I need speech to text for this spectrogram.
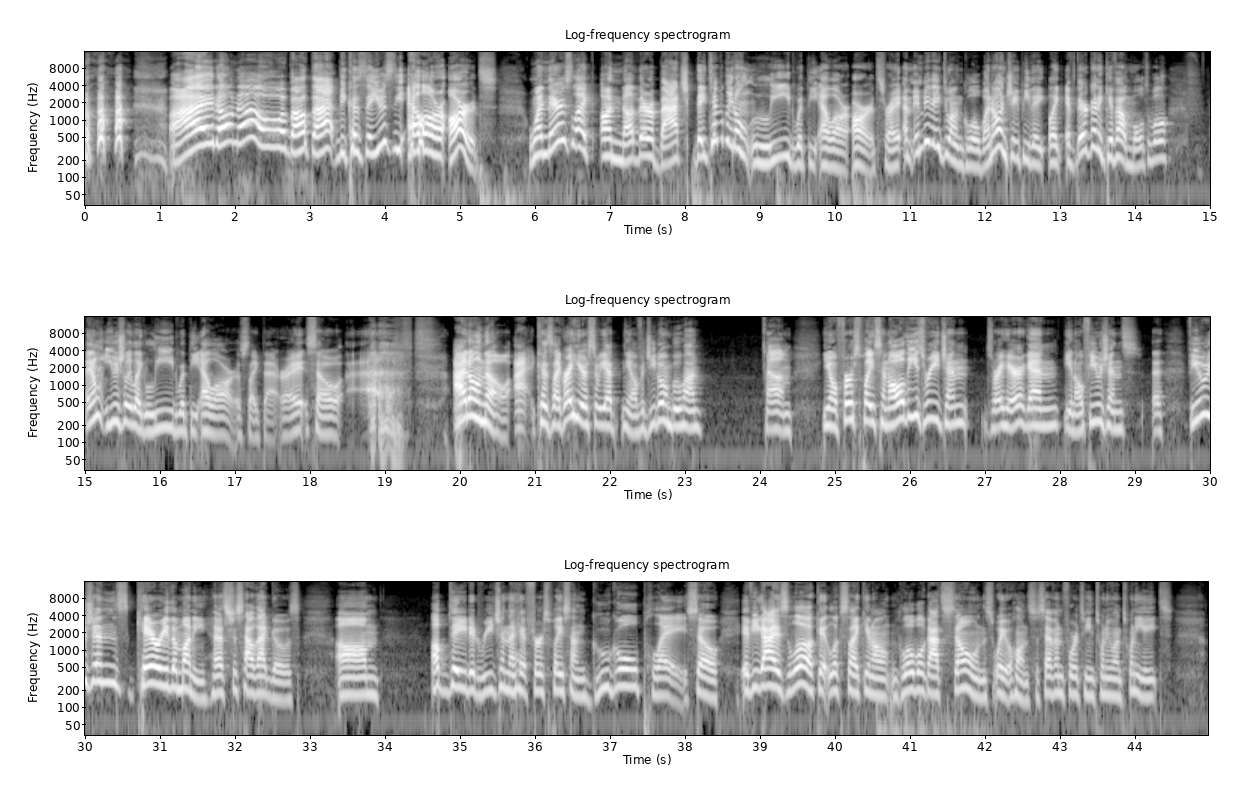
I don't know about that because they use the LR arts. When there's like another batch, they typically don't lead with the LR arts, right? Maybe they do on global. I know on JP they like if they're gonna give out multiple, I don't usually like lead with the LRs like that, right? So uh, I don't know. I cuz like right here so we had, you know, Vegito and Buuhan. Um, you know, first place in all these regions right here again, you know, fusions. Uh, fusions carry the money. That's just how that goes. Um updated region that hit first place on Google Play. So if you guys look, it looks like, you know, Global got stones. Wait, hold on. So 7, 14, 21, 28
